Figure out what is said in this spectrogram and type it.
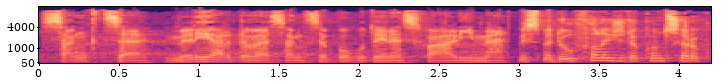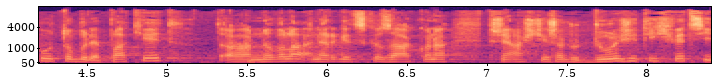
sankce, miliardové sankce, pokud je neschválíme. My jsme doufali, že do konce roku to bude platit. Ta novela energetického zákona přináší řadu důležitých věcí.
